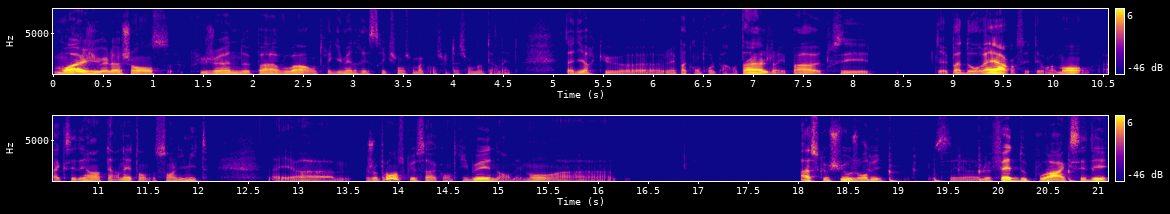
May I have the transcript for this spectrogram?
Moi, j'ai eu la chance, plus jeune, de ne pas avoir, entre guillemets, de restrictions sur ma consultation d'Internet. C'est-à-dire que euh, j'avais pas de contrôle parental, j'avais pas tous ces... Pas d'horaire, c'était vraiment accéder à Internet sans limite. Et euh, je pense que ça a contribué énormément à, à ce que je suis aujourd'hui. C'est euh, le fait de pouvoir accéder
